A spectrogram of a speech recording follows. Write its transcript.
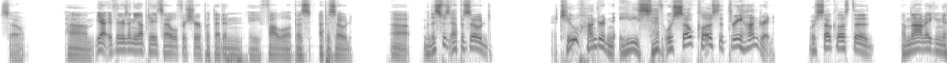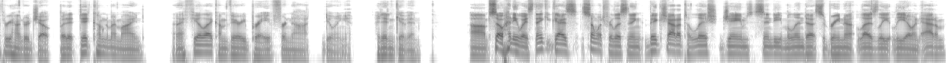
So, um, yeah, if there's any updates, I will for sure put that in a follow up episode. Uh, this was episode 287. We're so close to 300. We're so close to. I'm not making a 300 joke, but it did come to my mind, and I feel like I'm very brave for not doing it. I didn't give in. Um, so, anyways, thank you guys so much for listening. Big shout out to Lish, James, Cindy, Melinda, Sabrina, Leslie, Leo, and Adam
